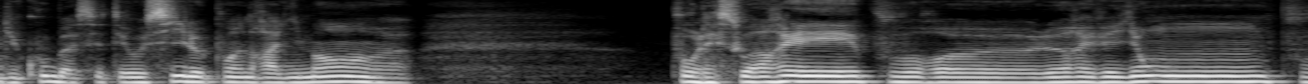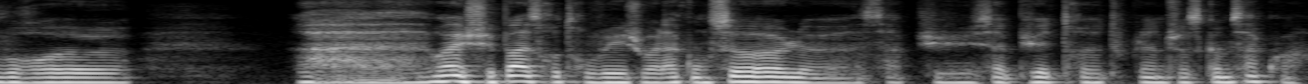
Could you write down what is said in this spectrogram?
Du coup, bah, c'était aussi le point de ralliement pour les soirées, pour le réveillon, pour euh, ouais, je sais pas, se retrouver jouer à la console. euh, ça a pu, ça a pu être tout plein de choses comme ça, quoi.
